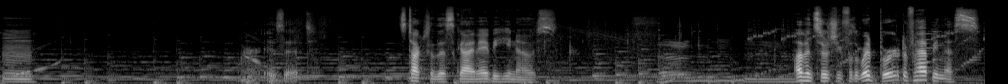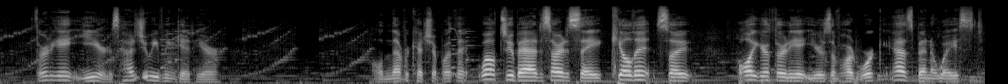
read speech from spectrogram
Hmm. Where is it? Let's talk to this guy, maybe he knows. I've been searching for the red bird of happiness. 38 years. How did you even get here? I'll never catch up with it. Well, too bad. Sorry to say. Killed it, so all your 38 years of hard work has been a waste.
